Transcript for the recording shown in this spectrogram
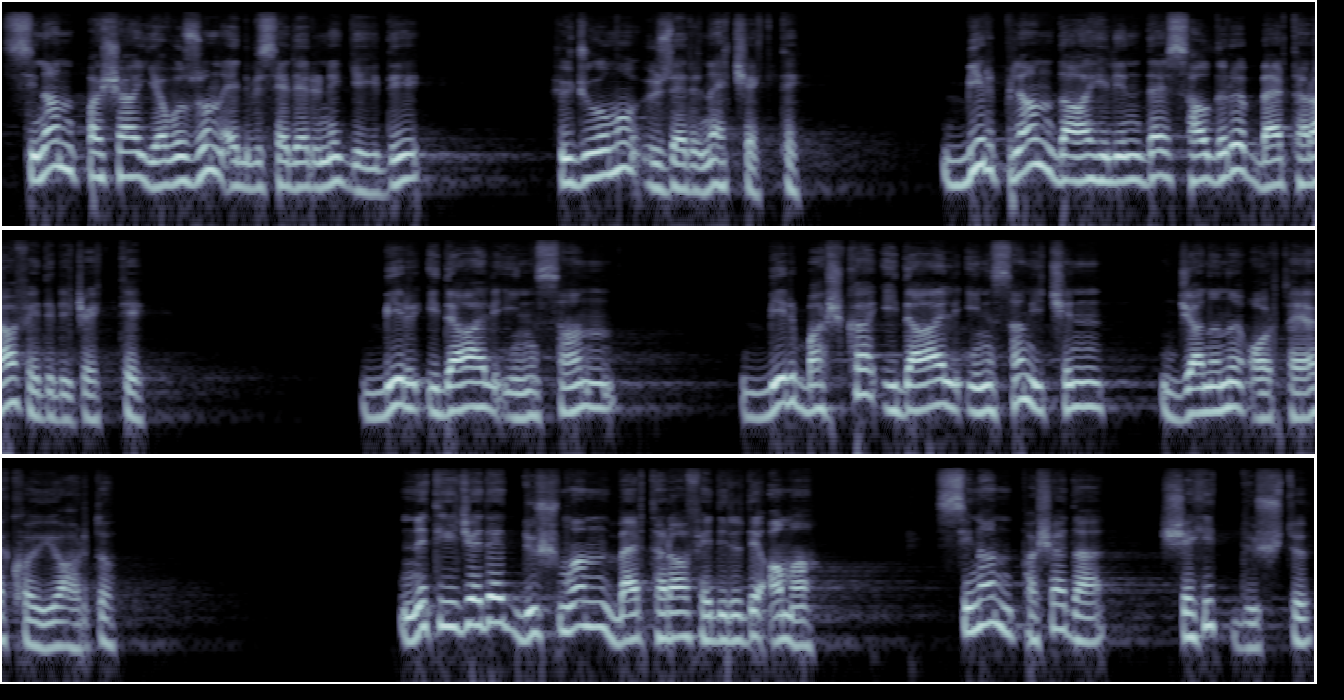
Sinan Paşa Yavuz'un elbiselerini giydi, hücumu üzerine çekti. Bir plan dahilinde saldırı bertaraf edilecekti. Bir ideal insan, bir başka ideal insan için canını ortaya koyuyordu. Neticede düşman bertaraf edildi ama Sinan Paşa da şehit düştü.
